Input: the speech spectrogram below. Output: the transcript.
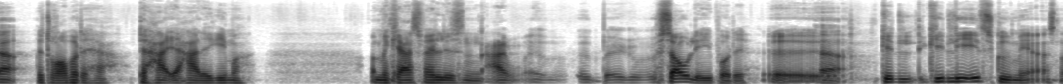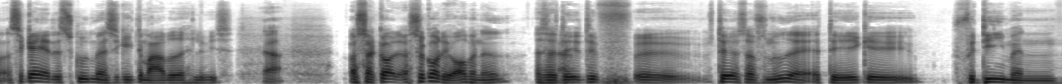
ja, Jeg dropper det her. Det har, jeg har det ikke i mig. Og min kæreste var heldig sådan, "Ej, øh, sov lige på det. Øh, Ja. giv, giv lige et skud mere. Og sådan noget. Så gav jeg det et skud mere, så gik det meget bedre heldigvis. ja. Og så går, og så går det jo op og ned. Altså, ja. det, det, øh, det har jeg så fundet ud af, at det ikke øh, fordi man...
